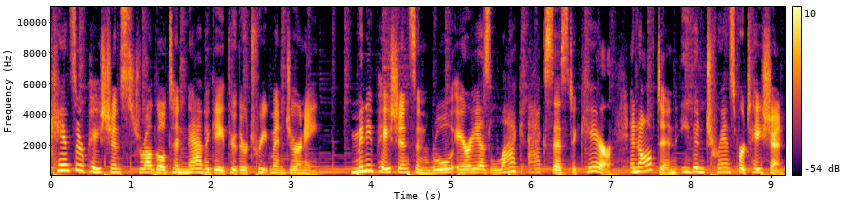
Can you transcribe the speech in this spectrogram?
Cancer patients struggle to navigate through their treatment journey. Many patients in rural areas lack access to care and often even transportation.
